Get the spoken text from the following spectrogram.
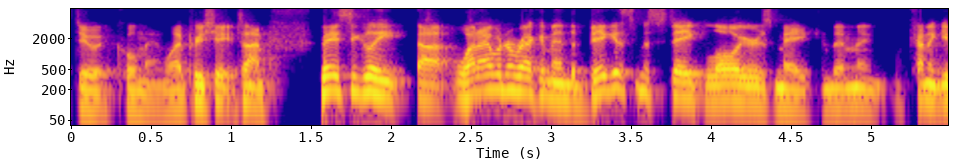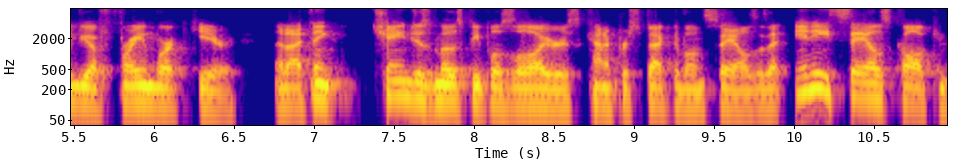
do it. Cool, man. Well, I appreciate your time. Basically, uh, what I want to recommend the biggest mistake lawyers make, and then kind of give you a framework here that I think changes most people's lawyers' kind of perspective on sales is that any sales call can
